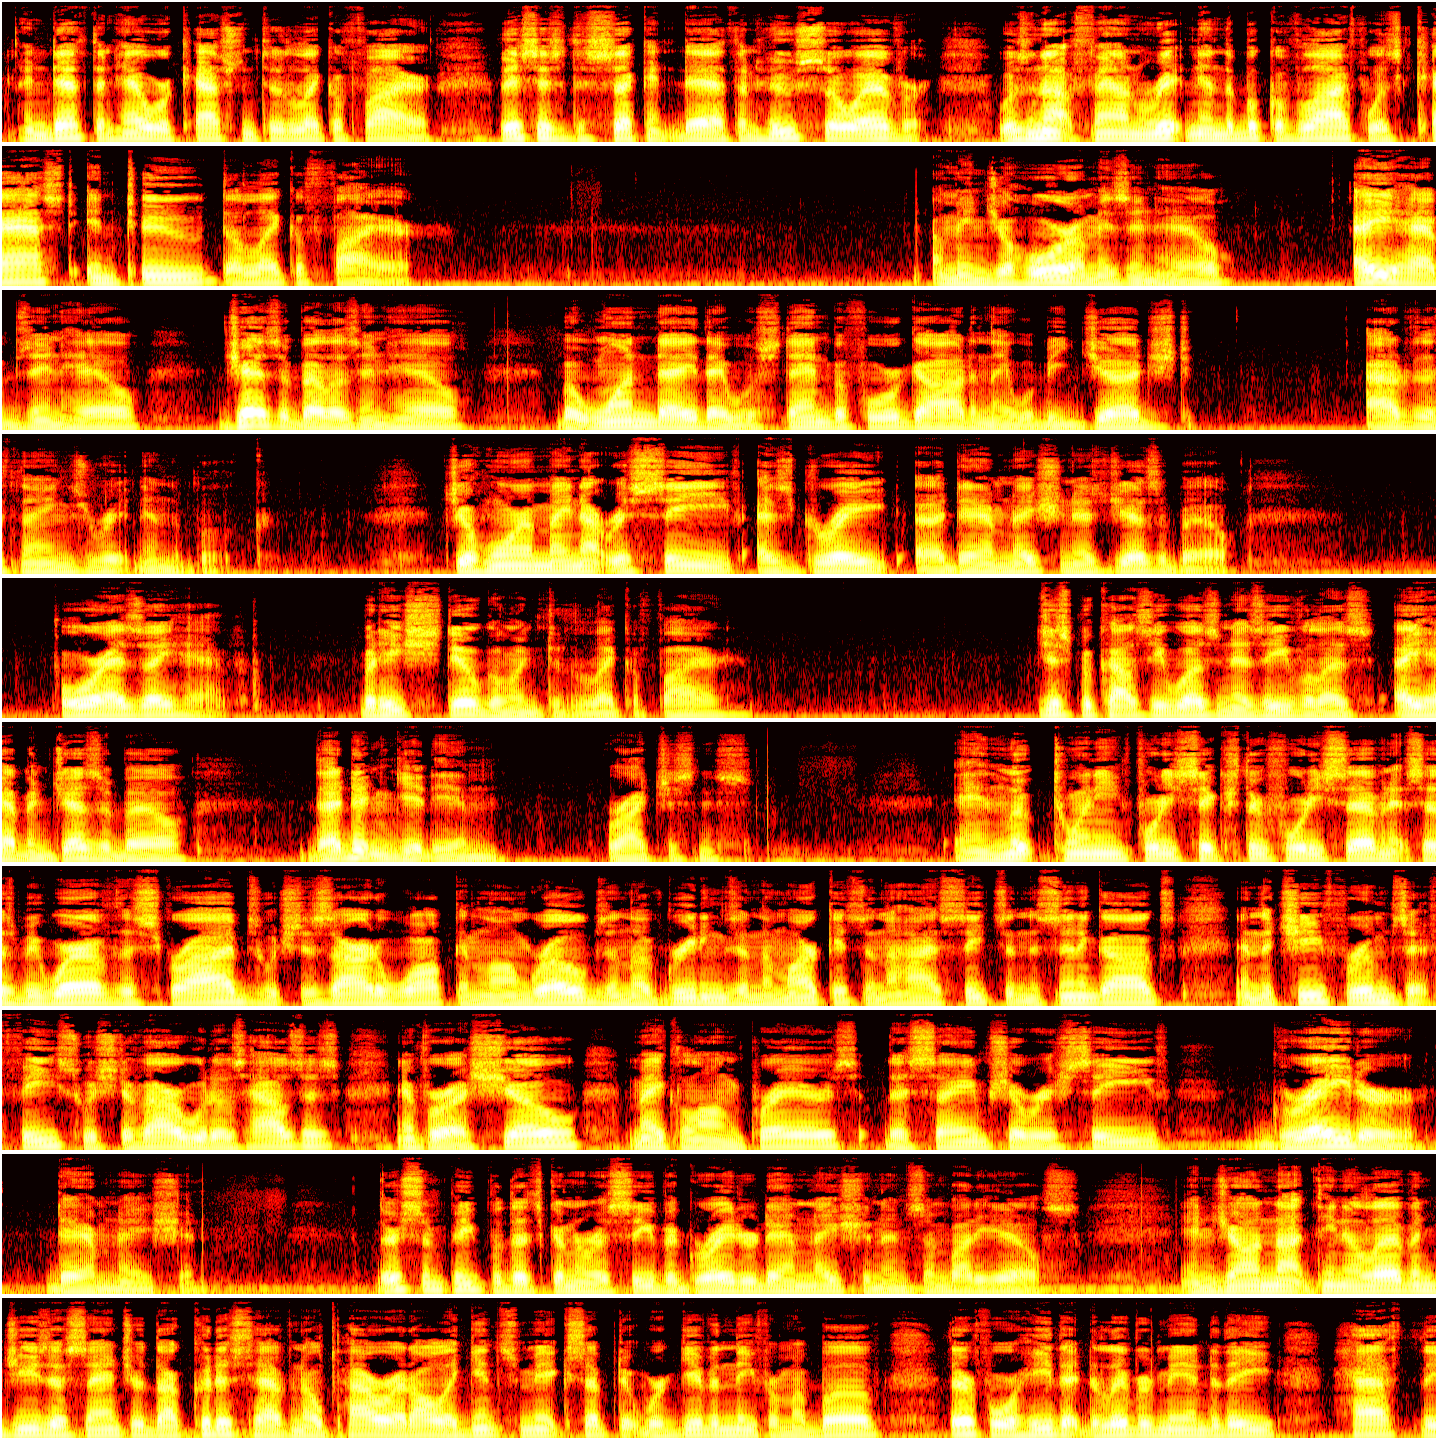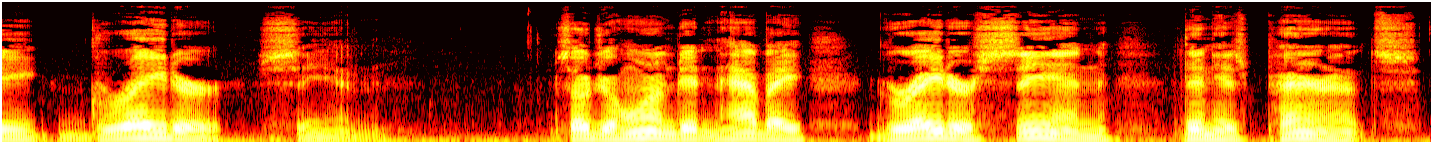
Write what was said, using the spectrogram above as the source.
And death and hell were cast into the lake of fire. This is the second death, and whosoever was not found written in the book of life was cast into the lake of fire. I mean, Jehoram is in hell, Ahab's in hell, Jezebel is in hell, but one day they will stand before God and they will be judged out of the things written in the book. Jehoram may not receive as great a damnation as Jezebel or as Ahab, but he's still going to the lake of fire. Just because he wasn't as evil as Ahab and Jezebel, that didn't get him righteousness. In Luke 20, 46 through 47, it says, Beware of the scribes which desire to walk in long robes and love greetings in the markets and the high seats in the synagogues and the chief rooms at feasts which devour widows' houses, and for a show make long prayers. The same shall receive greater damnation. There's some people that's going to receive a greater damnation than somebody else. In John 19:11, Jesus answered, Thou couldst have no power at all against me, except it were given thee from above. Therefore he that delivered me unto thee hath the greater sin. So Jehoram didn't have a greater sin than his parents,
